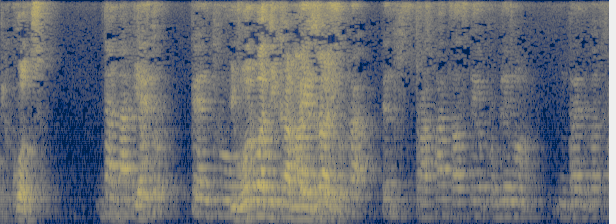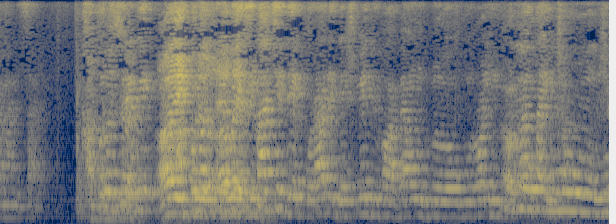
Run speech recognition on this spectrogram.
pe colț. Da, dar Ia. pentru, pentru, E vorba de canalizare. Pentru, supra, pentru suprafața asta e o problemă, într-adevăr, canalizare. Acolo trebuie, Aia e acolo pre- aia trebuie e pre- stație de epurare, deci mediul va avea un, un rol Nu, important aici. nu, nu Și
